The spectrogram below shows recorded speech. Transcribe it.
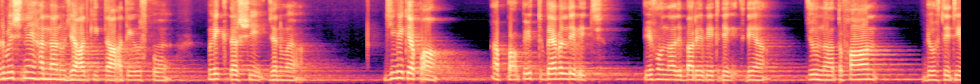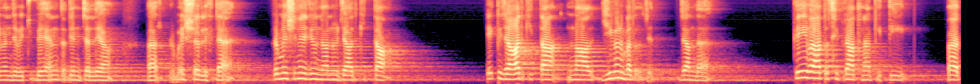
ਪਰਮੇਸ਼ਰ ਨੇ ਹੰਨਾ ਨੂੰ ਯਾਦ ਕੀਤਾ ਅਤੇ ਉਸ ਤੋਂ ਭਵਿੱਖਦਰਸ਼ੀ ਜਨਮਾਇਆ ਜਿਵੇਂ ਕਿ ਆਪਾਂ ਆਪਾਂ ਪਵਿੱਤਰ ਬਾਈਬਲ ਦੇ ਵਿੱਚ ਯਹੋਨਾ ਦੇ ਬਾਰੇ ਵੇਖਦੇ ਦੇਖਦੇ ਹਾਂ। ਜੋ ਨਾ ਤੂਫਾਨ, ਜੋ ਉਸਦੇ ਜੀਵਨ ਦੇ ਵਿੱਚ ਬੇਅੰਤ ਦਿਨ ਚੱਲਿਆ ਪਰ ਪਰਮੇਸ਼ਰ ਲਿਖਦਾ ਹੈ। ਪਰਮੇਸ਼ਰ ਨੇ ਯੂਨਾ ਨੂੰ ਯਾਦ ਕੀਤਾ। ਇੱਕ ਯਾਦ ਕੀਤਾ, ਨਾਲ ਜੀਵਨ ਬਦਲ ਜਾਂਦਾ ਹੈ। ਕਈ ਵਾਰ ਤੁਸੀਂ ਪ੍ਰਾਰਥਨਾ ਕੀਤੀ, ਪਰ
